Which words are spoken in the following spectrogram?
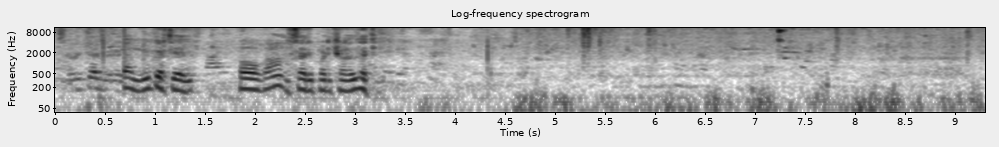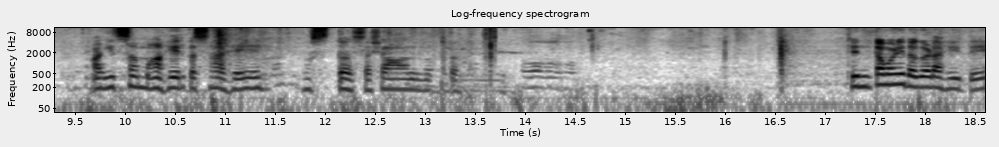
चांगली करते आई हो का? सारी पडी खेळायला जाते आईचा माहेर कसा आहे? मस्त असा शांत चिंतामणी दगड आहे इथे.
